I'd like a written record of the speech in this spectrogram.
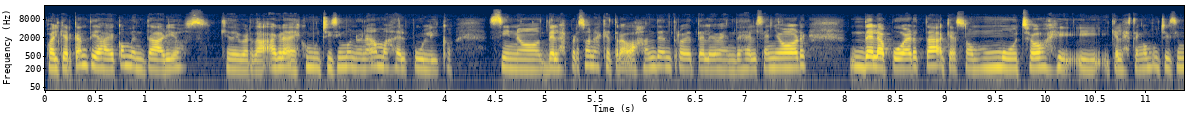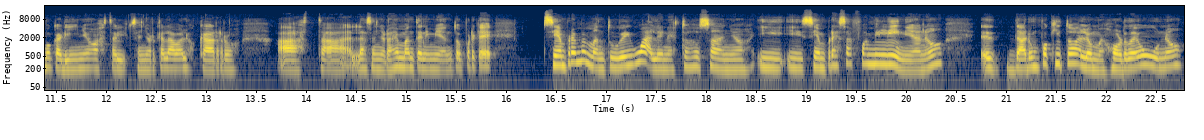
cualquier cantidad de comentarios que de verdad agradezco muchísimo, no nada más del público, sino de las personas que trabajan dentro de Televen, desde el señor de la puerta, que son muchos y, y- y que les tengo muchísimo cariño, hasta el señor que lava los carros, hasta las señoras de mantenimiento, porque siempre me mantuve igual en estos dos años y, y siempre esa fue mi línea, ¿no? Eh, dar un poquito de lo mejor de uno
